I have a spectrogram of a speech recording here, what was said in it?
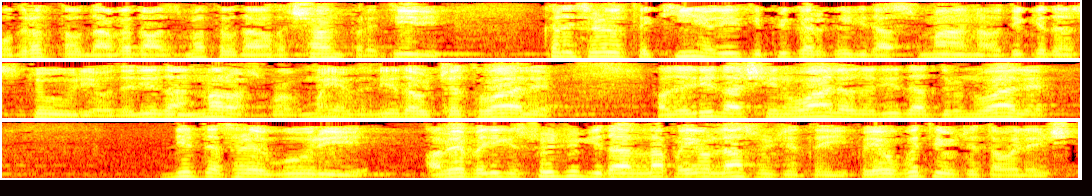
قدرت او دغه د عظمت او دغه د شان پرتی دي کله چې ته کینې دي کې فکر کوي د اسمان او د کې د ستوري او د دې د انمر او سپوږمۍ او د دې د چتواله او د دې د شینواله او د دې د درنواله دې ته سره ګوري او به دې کې سوچو کې دا الله په یو لاس وچتای په یو غتی وچتولې شي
